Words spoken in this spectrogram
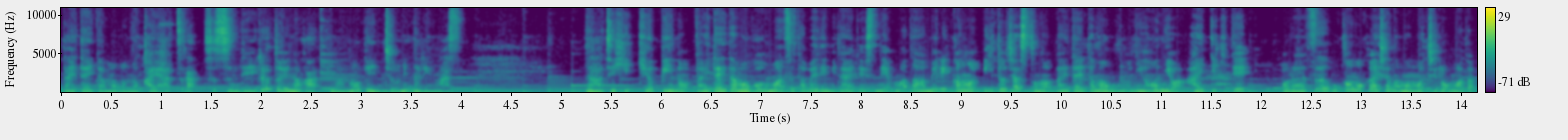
代替卵の開発が進んでいるというのが今の現状になります。じゃあぜひキューピーの代替卵をまず食べてみたいですね。まだアメリカの Eat Just の代替卵も日本には入ってきておらず、他の会社のももちろんまだ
